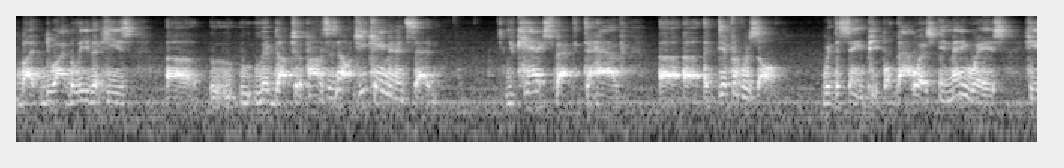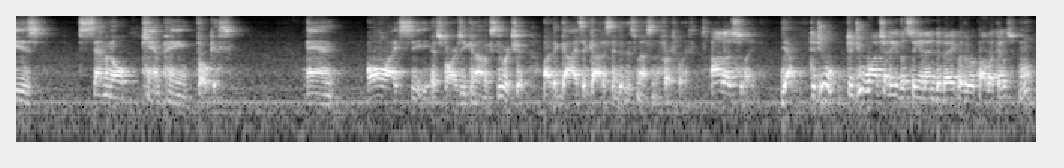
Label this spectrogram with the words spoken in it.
but do I believe that he's uh, lived up to the promises? No, he came in and said, you can't expect to have uh, a, a different result with the same people. That was, in many ways, his seminal campaign focus. And all I see as far as economic stewardship are the guys that got us into this mess in the first place. Honestly, Yeah. did you did you watch any of the CNN debate with the Republicans? Hmm?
